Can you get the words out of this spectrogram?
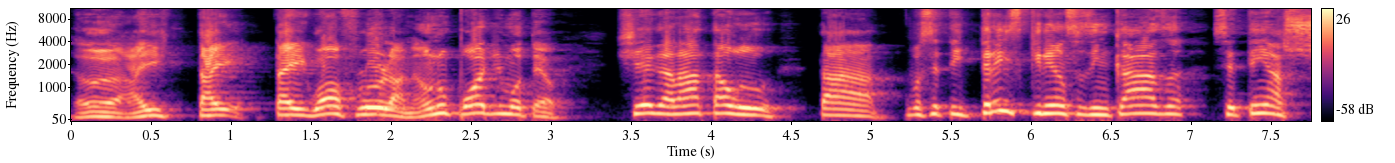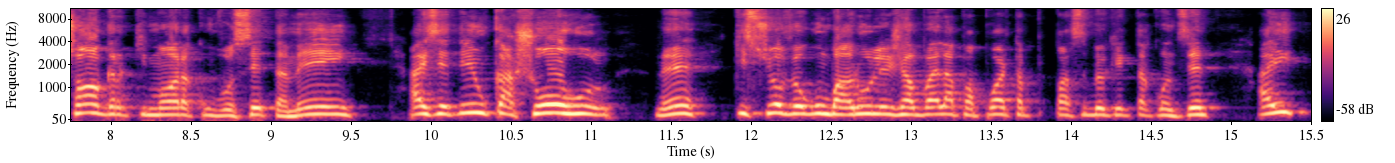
Uh, aí tá, tá igual a flor lá. Não, não pode ir no motel. Chega lá, tá o. Tá, você tem três crianças em casa, você tem a sogra que mora com você também, aí você tem o cachorro, né? Que se ouve algum barulho, ele já vai lá pra porta pra saber o que, que tá acontecendo. Aí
